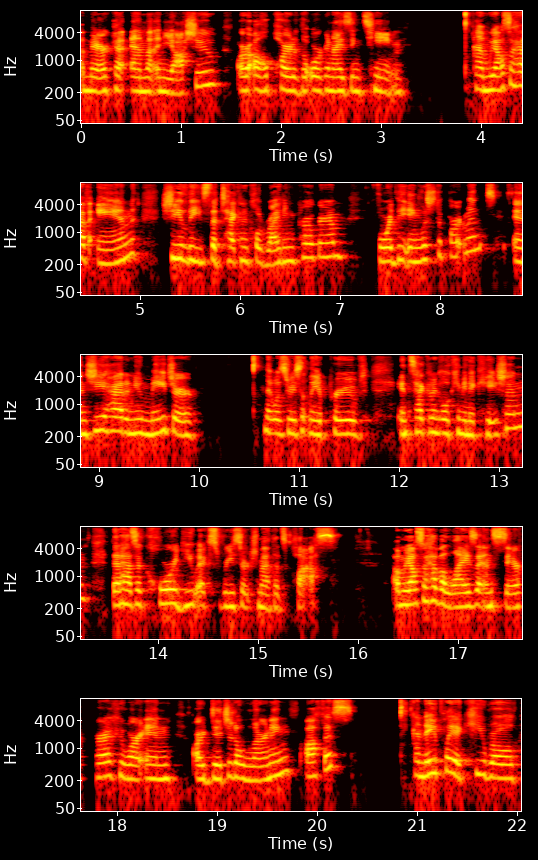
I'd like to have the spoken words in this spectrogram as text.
America, Emma, and Yashu are all part of the organizing team. And we also have Anne. She leads the technical writing program for the English department, and she had a new major that was recently approved in technical communication that has a core UX research methods class. And we also have Eliza and Sarah who are in our digital learning office, and they play a key role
